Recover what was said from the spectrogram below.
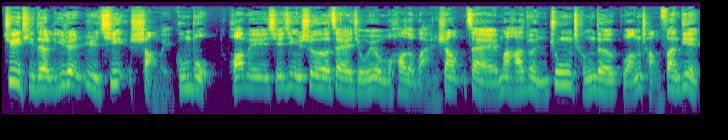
具体的离任日期尚未公布。华美协进社在九月五号的晚上，在曼哈顿中城的广场饭店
